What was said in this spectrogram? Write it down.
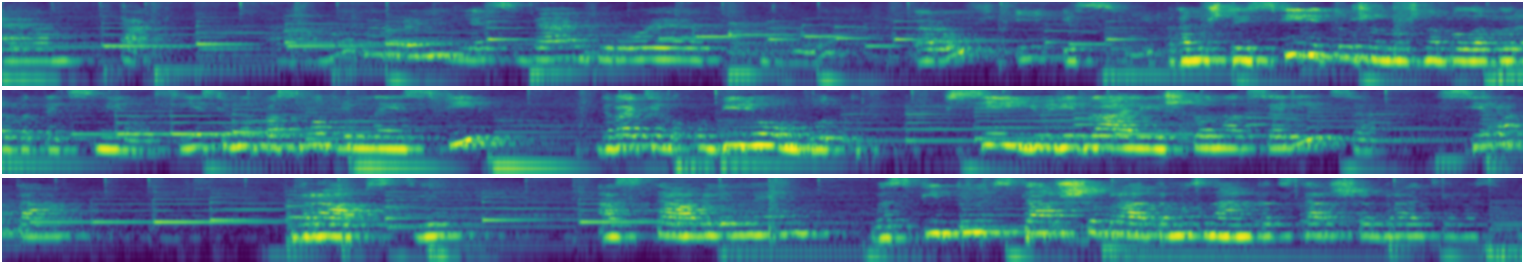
Эм, Так, э, мы выбрали для себя героев двух, Руф и Исфир. Потому что Эсфире тоже нужно было выработать смелость. Если мы посмотрим на Эсфирь, давайте уберем вот все ее регалии, что она царица, сирота, в рабстве, оставленные, воспитывают старший брат, а мы знаем, как старшие братья воспитывают.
